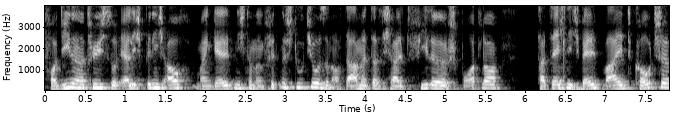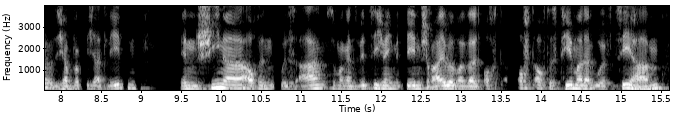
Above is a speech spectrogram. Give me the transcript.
verdiene natürlich, so ehrlich bin ich auch, mein Geld nicht nur mit dem Fitnessstudio, sondern auch damit, dass ich halt viele Sportler tatsächlich weltweit coache. Also ich habe wirklich Athleten in China, auch in den USA. Ist immer ganz witzig, wenn ich mit denen schreibe, weil wir halt oft, oft auch das Thema dann UFC haben.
